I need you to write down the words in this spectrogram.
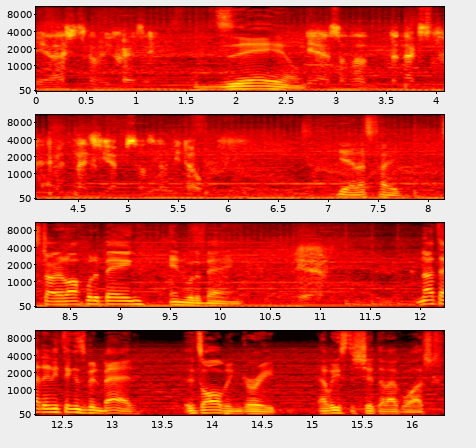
Yeah, that's just gonna be crazy. Damn. Yeah, so the the next next few episodes are gonna be dope. Yeah, that's tight. Started off with a bang, end with a bang. Yeah. Not that anything has been bad. It's all been great. At least the shit that I've watched.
